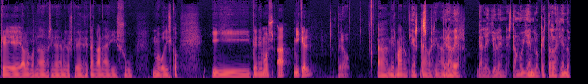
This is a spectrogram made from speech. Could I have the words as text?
Que hablamos nada y nada menos que de Zetangana y su nuevo disco. Y tenemos a Mikel, Pero a mi hermano. tienes que nada Pero a ver, vale, Julen, está muy bien lo que estás haciendo,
